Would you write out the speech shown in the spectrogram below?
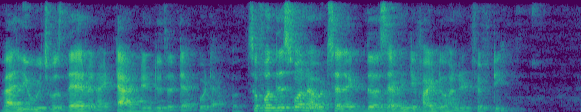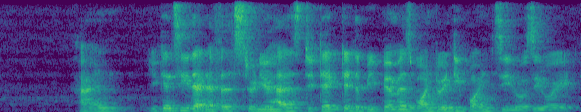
value which was there when I tapped into the tempo tapper. So for this one I would select the 75 to 150 and you can see that FL Studio has detected the BPM as 120.008.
